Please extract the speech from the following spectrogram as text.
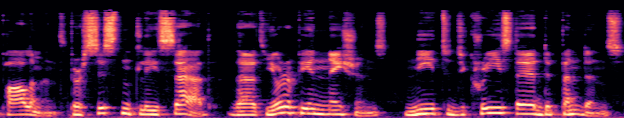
Parliament persistently said that European nations need to decrease their dependence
